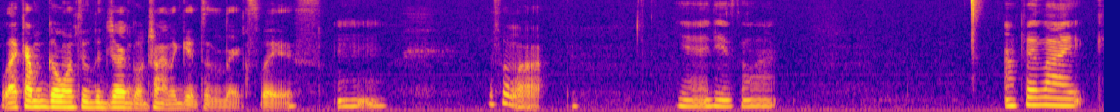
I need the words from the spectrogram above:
like I'm going through the jungle trying to get to the next place. hmm It's a lot. Yeah, it is a lot. I feel like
